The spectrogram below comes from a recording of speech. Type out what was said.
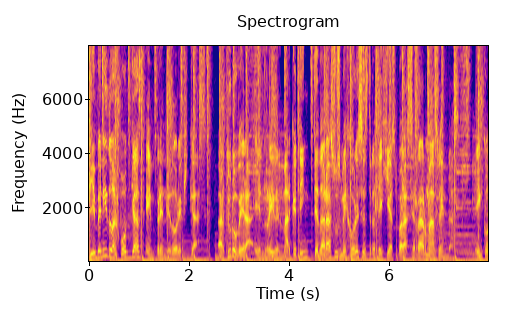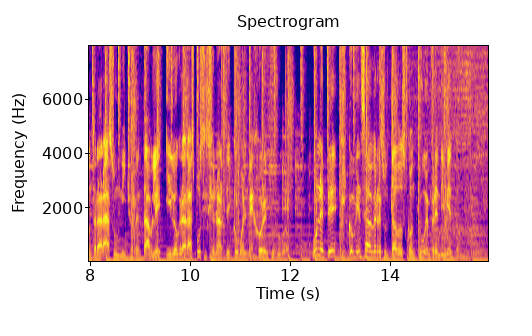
Bienvenido al podcast Emprendedor Eficaz. Arturo Vera, el rey del marketing, te dará sus mejores estrategias para cerrar más ventas. Encontrarás un nicho rentable y lograrás posicionarte como el mejor en tu rubro. Únete y comienza a ver resultados con tu emprendimiento.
